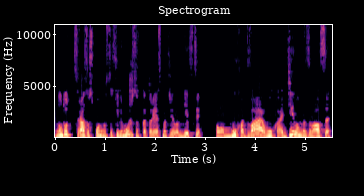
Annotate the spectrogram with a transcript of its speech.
Ну, тут сразу вспомнился фильм ужасов, который я смотрела в детстве, по-моему, «Муха-2», «Муха-1» он назывался.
